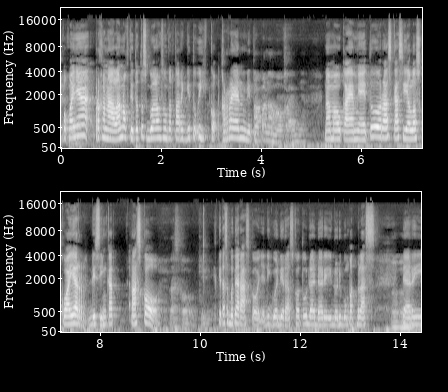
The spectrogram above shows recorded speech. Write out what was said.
Pokoknya perkenalan waktu itu terus gue langsung tertarik gitu. Ih, kok keren gitu. Apa nama UKM-nya? Nama UKM-nya itu Raskasielo Squire, disingkat Rasko. Rasko. Oke. Kita sebutnya Rasko. Jadi gue di Rasko tuh udah dari 2014. Dari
